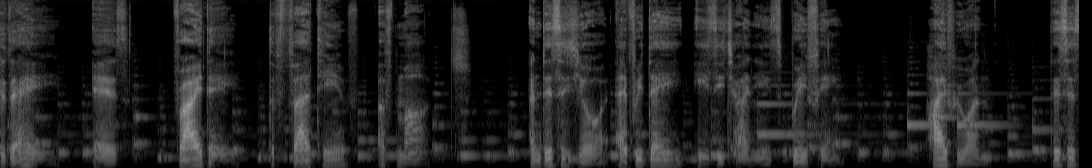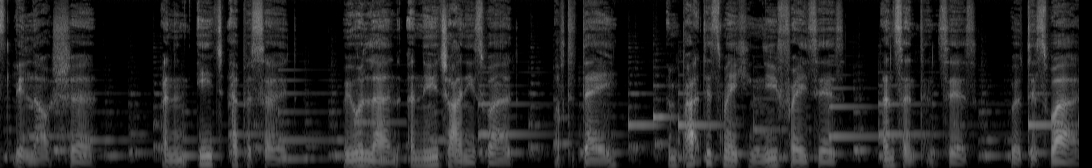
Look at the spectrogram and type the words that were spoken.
Today is Friday, the 13th of March, and this is your Everyday Easy Chinese briefing. Hi everyone, this is Lin Lao Shi, and in each episode, we will learn a new Chinese word of the day and practice making new phrases and sentences with this word.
